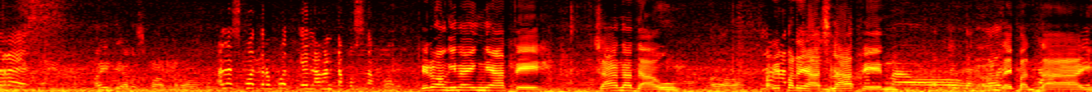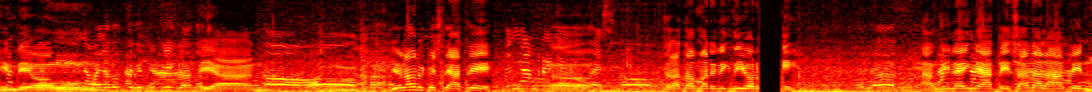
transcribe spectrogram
3. Ay, hindi, alas 4. Alas 4 po, kailangan tapos na po. Pero ang hinaing ni ate, sana daw Oo. pare-parehas lahatin. Pantay-pantay, hindi yung Mayroong tinititigan. ayan. Oo. Mm. Yun lang request ni ate. Yun nga ang request ko. Sana daw marinig ni Yorme. Ayan. Ang hinaing ni ate, sana lahatin.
